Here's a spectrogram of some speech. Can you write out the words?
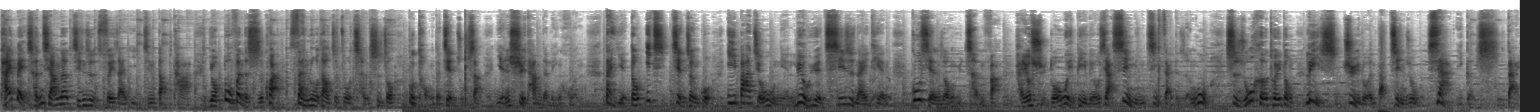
台北城墙呢，今日虽然已经倒塌，有部分的石块散落到这座城市中不同的建筑上，延续他们的灵魂。但也都一起见证过一八九五年六月七日那一天，辜显荣与陈法，还有许多未必留下姓名记载的人物，是如何推动历史巨轮进入下一个时代。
